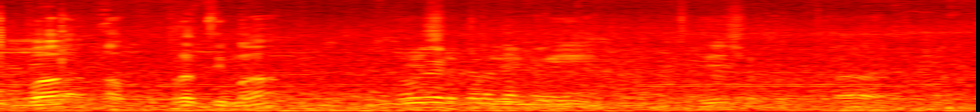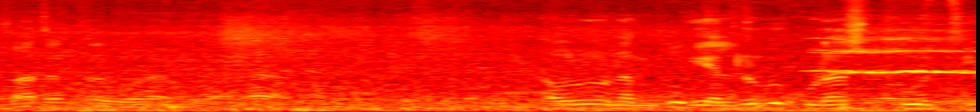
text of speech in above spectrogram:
ಒಬ್ಬ ಅಪ್ರತಿಮ. ದೇಶಭಕ್ತ ಸ್ವಾತಂತ್ರ್ಯ ಹೋರಾಟಗಾರ ಅವರು ನಮಗೂ ಎಲ್ರಿಗೂ ಕೂಡ ಸ್ಫೂರ್ತಿ.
